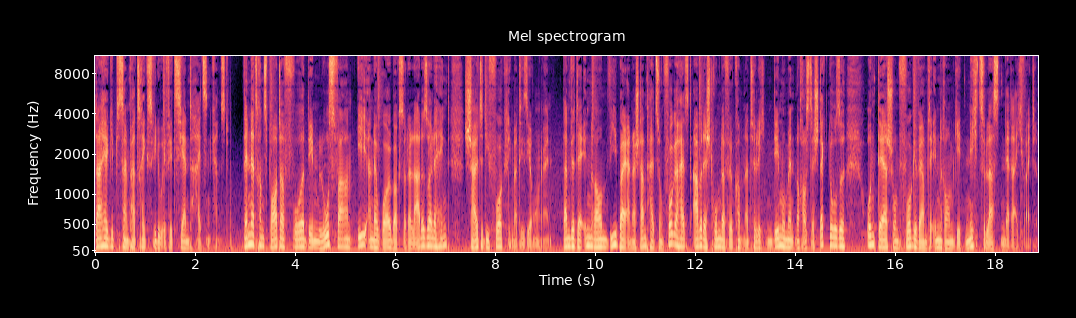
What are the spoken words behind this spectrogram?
Daher gibt es ein paar Tricks, wie du effizient heizen kannst. Wenn der Transporter vor dem Losfahren eh an der Wallbox oder Ladesäule hängt, schalte die Vorklimatisierung ein. Dann wird der Innenraum wie bei einer Standheizung vorgeheizt, aber der Strom dafür kommt natürlich in dem Moment noch aus der Steckdose und der schon vorgewärmte Innenraum geht nicht zu Lasten der Reichweite.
